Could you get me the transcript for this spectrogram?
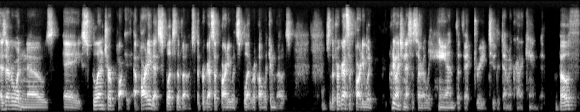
As everyone knows, a splinter party, a party that splits the votes, the Progressive Party would split Republican votes. So the Progressive Party would pretty much necessarily hand the victory to the Democratic candidate both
